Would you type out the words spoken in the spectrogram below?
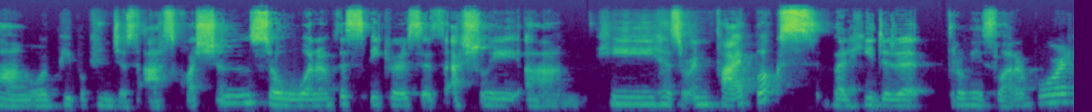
um, where people can just ask questions. So one of the speakers is actually um, he has written five books, but he did it through his letterboard.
